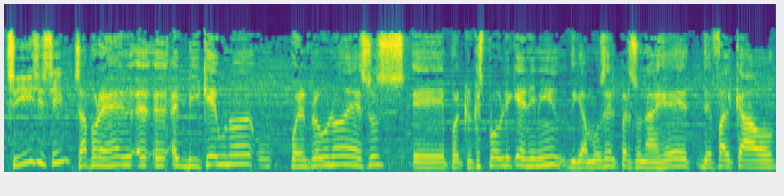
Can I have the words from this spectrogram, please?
Sí, sí, sí. O sea, por ejemplo, eh, eh, vi que uno, por ejemplo, uno de esos, eh, creo que es Public Enemy, digamos, el personaje de Falcao,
